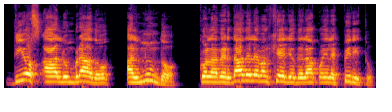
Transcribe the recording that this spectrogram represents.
Dios ha alumbrado al mundo con la verdad del Evangelio del agua y el Espíritu.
